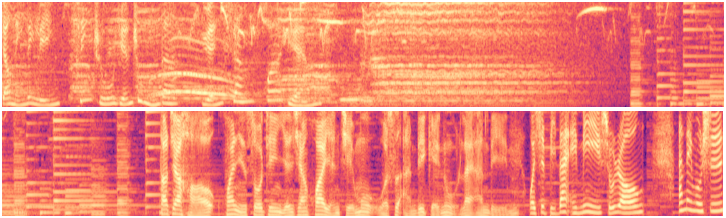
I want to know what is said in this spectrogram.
邀您莅临新竹原住民的原乡花园。大家好，欢迎收听《原乡花园》节目，我是安利给怒赖安林，我是比丹 Amy 淑荣，安利牧师，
